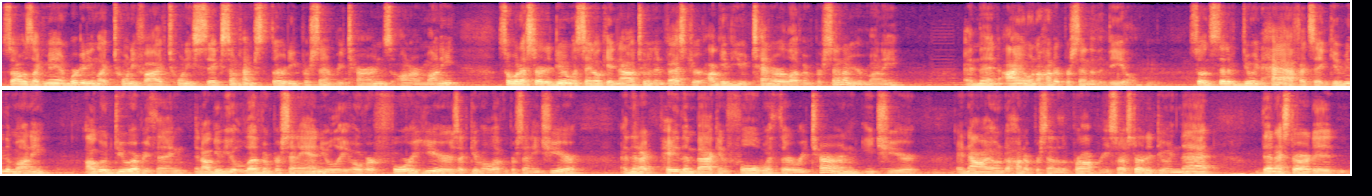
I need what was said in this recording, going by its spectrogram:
So I was like, man, we're getting like 25, 26, sometimes 30% returns on our money. So what I started doing was saying, okay, now to an investor, I'll give you 10 or 11% on your money, and then I own 100% of the deal. So instead of doing half, I'd say, give me the money, I'll go do everything, and I'll give you 11% annually over four years. I'd give them 11% each year, and then I'd pay them back in full with their return each year, and now I owned 100% of the property. So I started doing that then I started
